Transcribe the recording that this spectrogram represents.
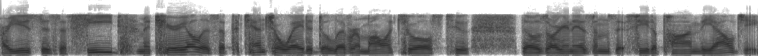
are used as a feed material is a potential way to deliver molecules to those organisms that feed upon the algae.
